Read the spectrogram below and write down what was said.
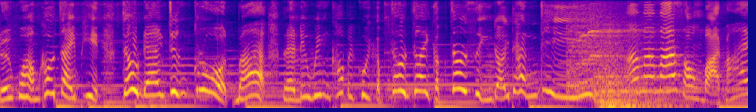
ด้วยความเข้าใจผิด เจ้าแดงจึงโกรธมาก และได้วิ่งเข้าไปคุยกับเจ้าจ้อยกับเจ้าสิงห์โดยทันทีมามามาส่งบาตรมาให้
